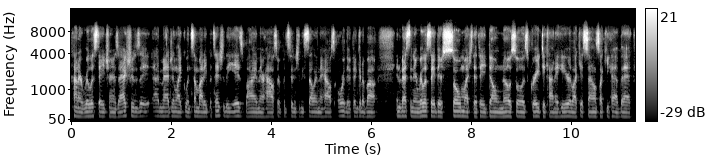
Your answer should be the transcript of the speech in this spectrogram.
kind of real estate transactions. I imagine like when somebody potentially is buying their house or potentially selling their house, or they're thinking about investing in real estate. There's so much that they don't know, so it's great to kind of hear. Like it sounds like you have that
